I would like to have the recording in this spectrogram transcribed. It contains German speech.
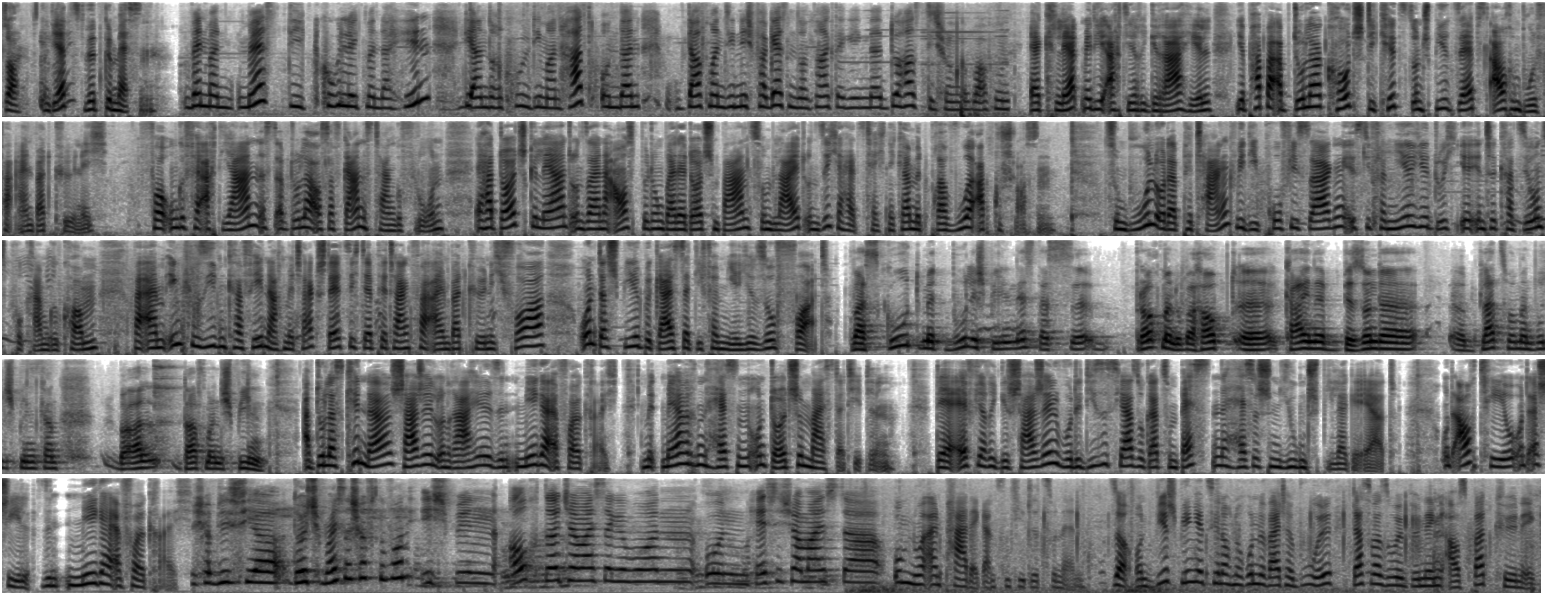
So, und jetzt wird gemessen. Wenn man messt, die Kugel legt man dahin, die andere Kugel, die man hat, und dann darf man sie nicht vergessen, sonst sagt der Gegner, du hast sie schon geworfen. Erklärt mir die achtjährige Rahel. Ihr Papa Abdullah coacht die Kids und spielt selbst auch im Buhlverein Bad König. Vor ungefähr acht Jahren ist Abdullah aus Afghanistan geflohen. Er hat Deutsch gelernt und seine Ausbildung bei der Deutschen Bahn zum Leit- und Sicherheitstechniker mit Bravour abgeschlossen. Zum Buhl oder Petanque, wie die Profis sagen, ist die Familie durch ihr Integrationsprogramm gekommen. Bei einem inklusiven Kaffeenachmittag stellt sich der Petanque-Verein Bad König vor und das Spiel begeistert die Familie sofort. Was gut mit Buhle spielen ist, das äh, braucht man überhaupt äh, keine besondere äh, Platz, wo man Bulle spielen kann. Überall darf man spielen. Abdullahs Kinder, Shajil und Rahil, sind mega erfolgreich. Mit mehreren Hessen- und deutschen Meistertiteln. Der elfjährige Shajil wurde dieses Jahr sogar zum besten hessischen Jugendspieler geehrt. Und auch Theo und Achille sind mega erfolgreich. Ich habe dieses Jahr Deutsche Meisterschaft gewonnen. Ich bin auch Deutscher Meister geworden und Hessischer Meister. Um nur ein paar der ganzen Titel zu nennen. So, und wir spielen jetzt hier noch eine Runde weiter Buhl. Das war Zoe Bünning aus Bad König.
